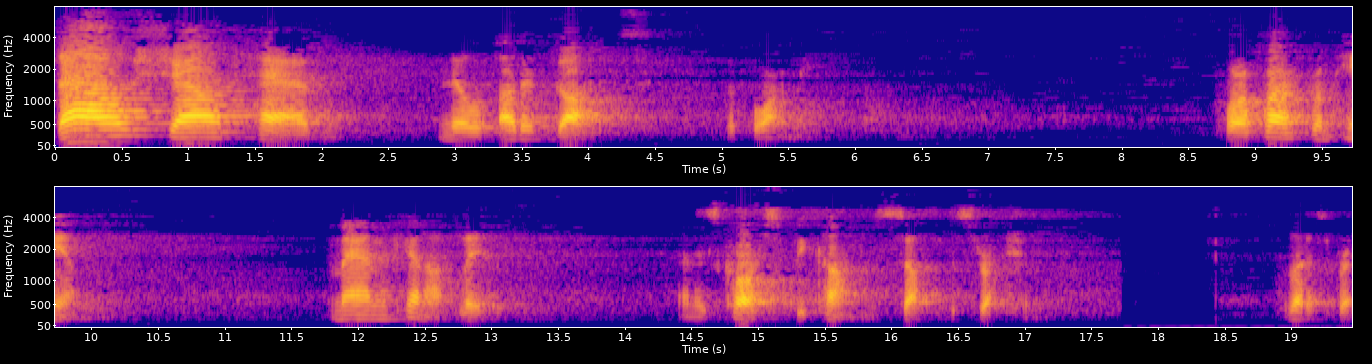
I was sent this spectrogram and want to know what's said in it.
Thou shalt have no other gods before me. For apart from him, man cannot live, and his course becomes self-destruction. Let us pray.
